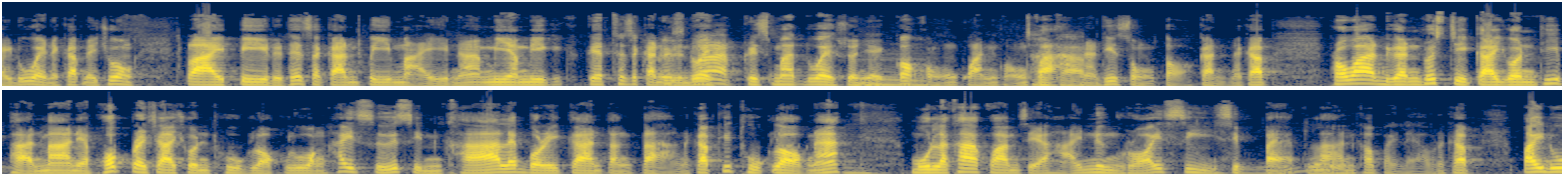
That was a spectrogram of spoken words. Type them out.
น์ด้วยนะครับในช่วงปลายปีหรือเทศกาลปีใหม่นะมีมีเทศกาลอื่นด้วยคริสต์มาสคริสต์มาสด้วยส่วนใหญ่ก็ของขวัญของฝากใช่ครับนะที่ส่งต่อกันนะครับเพราะว่าเดือนพฤศจิกายนที่ผ่านมาเนี่ยพบประชาชนถูกหลอกลวงให้ซื้อสินค้าและบริการต่างๆนะครับที่ถูกหลอกนะ มูลค่าความเสียหาย 148 ล้านเข้าไปแล้วนะครับ ไปดู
